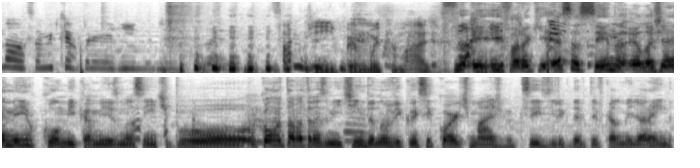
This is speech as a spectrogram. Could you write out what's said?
Nossa, eu me quebrei rindo disso, velho. Sim, foi muito mágico. Não, e, e fora que essa cena, ela já é meio cômica mesmo, assim, tipo, como eu tava transmitindo, eu não vi com esse corte mágico que vocês viram que deve ter ficado melhor ainda.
